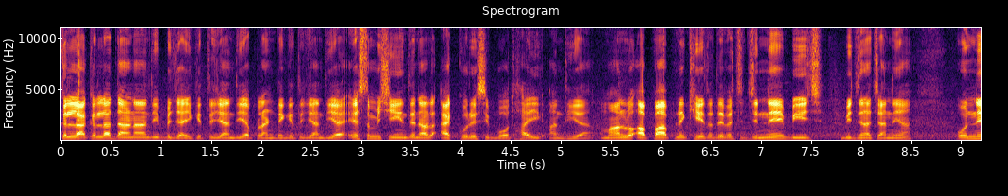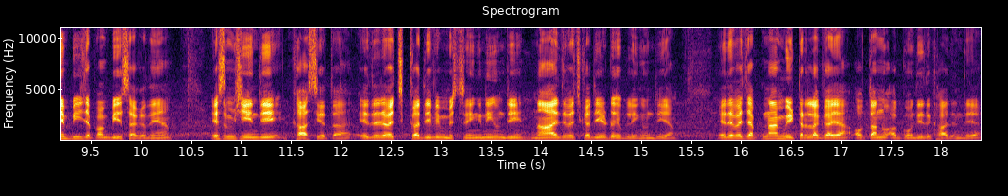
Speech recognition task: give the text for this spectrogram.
ਕੱਲਾ ਕੱਲਾ ਦਾਣਾ ਦੀ ਬਿਜਾਈ ਕੀਤੀ ਜਾਂਦੀ ਹੈ ਪਲਾਂਟਿੰਗ ਕੀਤੀ ਜਾਂਦੀ ਹੈ ਇਸ ਮਸ਼ੀਨ ਦੇ ਨਾਲ ਐਕੂਰੇਸੀ ਬਹੁਤ ਹਾਈ ਆਂਦੀ ਹੈ ਮੰਨ ਲਓ ਆਪਾਂ ਆਪਣੇ ਖੇਤ ਦੇ ਵਿੱਚ ਜਿੰਨੇ ਬੀਜ ਬੀਜਣਾ ਚਾਹੁੰਦੇ ਆ, ਉਹਨੇ ਬੀਜ ਆਪਾਂ ਬੀਜ ਸਕਦੇ ਆ। ਇਸ ਮਸ਼ੀਨ ਦੀ ਖਾਸੀਅਤ ਆ। ਇਹਦੇ ਵਿੱਚ ਕਦੀ ਵੀ ਮਿਸਟਰਿੰਗ ਨਹੀਂ ਹੁੰਦੀ, ਨਾ ਇਹਦੇ ਵਿੱਚ ਕਦੀ ਡੇਬਲਿੰਗ ਹੁੰਦੀ ਆ। ਇਹਦੇ ਵਿੱਚ ਆਪਣਾ ਮੀਟਰ ਲੱਗਾ ਆ, ਉਹ ਤੁਹਾਨੂੰ ਅੱਗੋਂ ਦੀ ਦਿਖਾ ਦਿੰਦੇ ਆ।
